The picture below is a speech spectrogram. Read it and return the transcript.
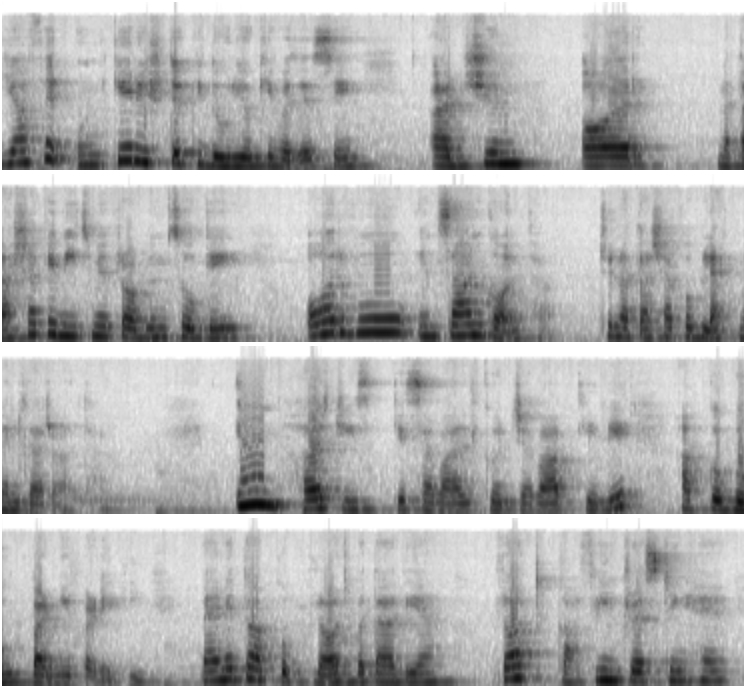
या फिर उनके रिश्ते की दूरियों की वजह से अर्जुन और नताशा के बीच में प्रॉब्लम्स हो गई और वो इंसान कौन था जो नताशा को ब्लैकमेल कर रहा था? इन हर चीज़ के सवाल को जवाब के लिए आपको बुक पढ़नी पड़ेगी। मैंने तो आपको प्लॉट बता दिया। प्लॉट काफ़ी इंटरेस्टिंग है।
